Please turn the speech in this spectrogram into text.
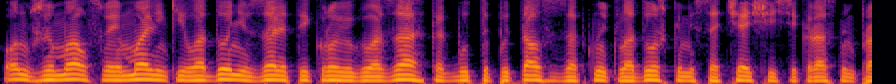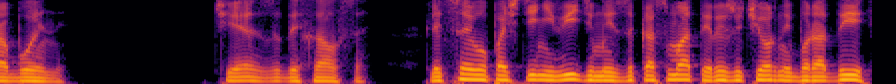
он вжимал свои маленькие ладони в залитые кровью глаза, как будто пытался заткнуть ладошками сочащиеся красным пробоины. Че задыхался. Лицо его почти невидимо из-за косматой рыже-черной бороды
